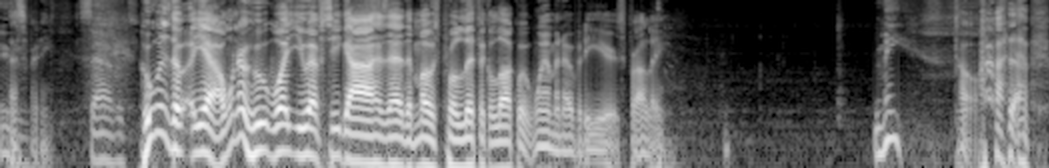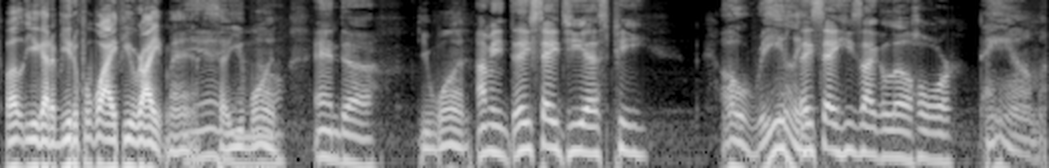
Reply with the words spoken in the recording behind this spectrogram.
He's that's pretty. savage. Who was the? Yeah, I wonder who. What UFC guy has had the most prolific luck with women over the years? Probably. Me. Oh, well, you got a beautiful wife. You right, man. Yeah, so you, won. know. And uh You won. I mean, they say GSP. Oh, really? They say he's like a little whore. Damn.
